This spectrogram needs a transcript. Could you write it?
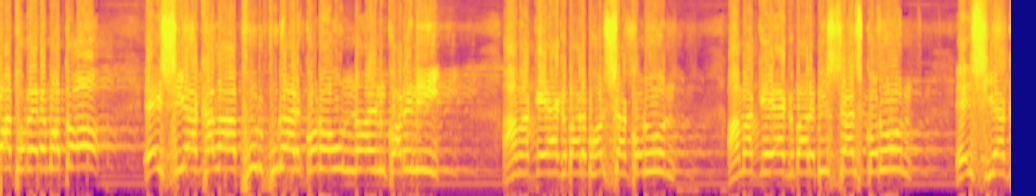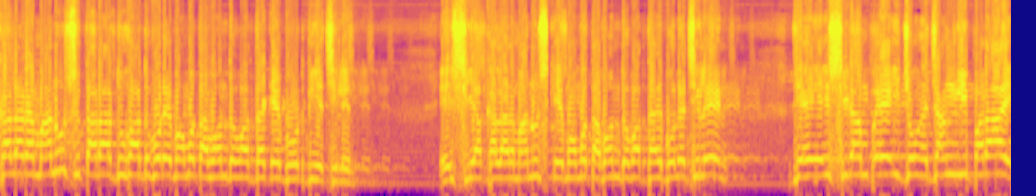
পাথরের মতো এই শিয়াখালা ফুরফুরার কোনো উন্নয়ন করেনি। আমাকে একবার ভরসা করুন, আমাকে একবার বিশ্বাস করুন এই শিয়াখালার মানুষ তারা দুহাত ভরে মমতা বন্দ্যোপাধ্যায়কে ভোট দিয়েছিলেন। এই শিয়াখালার মানুষকে মমতা বন্দ্যোপাধ্যায় বলেছিলেন যে এই শ্রীরাম, এই জাঙ্গিপাড়ায়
